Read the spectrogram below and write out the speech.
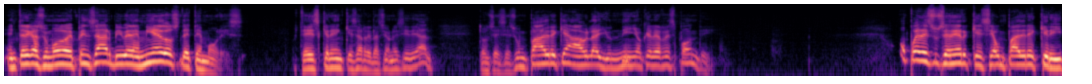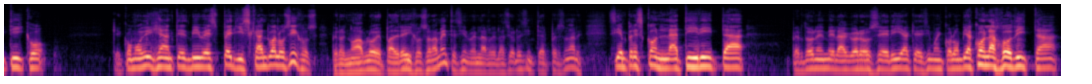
entrega su modo de pensar, vive de miedos, de temores. Ustedes creen que esa relación es ideal. Entonces es un padre que habla y un niño que le responde. O puede suceder que sea un padre crítico, que como dije antes vive pellizcando a los hijos, pero no hablo de padre e hijo solamente, sino en las relaciones interpersonales. Siempre es con la tirita perdónenme la grosería que decimos en Colombia, con la jodita,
